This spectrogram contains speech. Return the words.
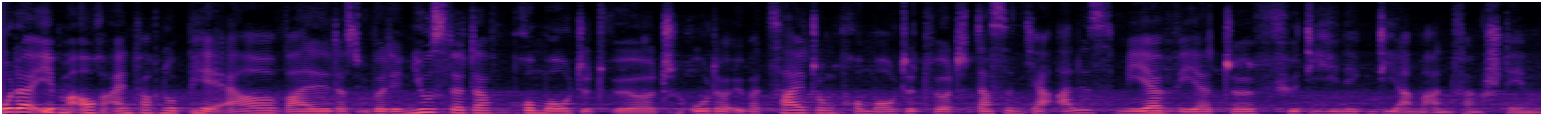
Oder eben auch einfach nur PR, weil das über den Newsletter promotet wird oder über Zeitung promotet wird. Das sind ja alles Mehrwerte für diejenigen, die am Anfang stehen.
